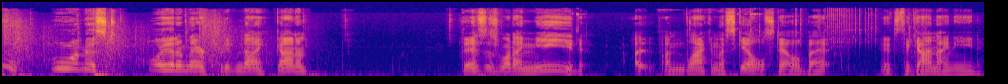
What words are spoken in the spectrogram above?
oh, oh! I missed. Oh, I hit him there. He didn't die. Got him. This is what I need. I, I'm lacking the skill still, but it's the gun I need.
